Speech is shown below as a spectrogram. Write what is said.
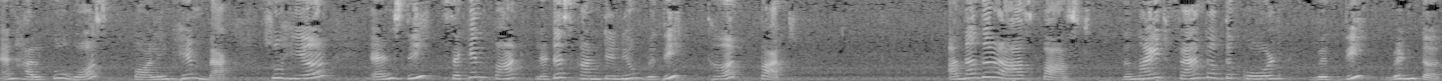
and Halku was calling him back. So here ends the second part. Let us continue with the third part. Another hour passed the night fanned off the cold with the winter.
